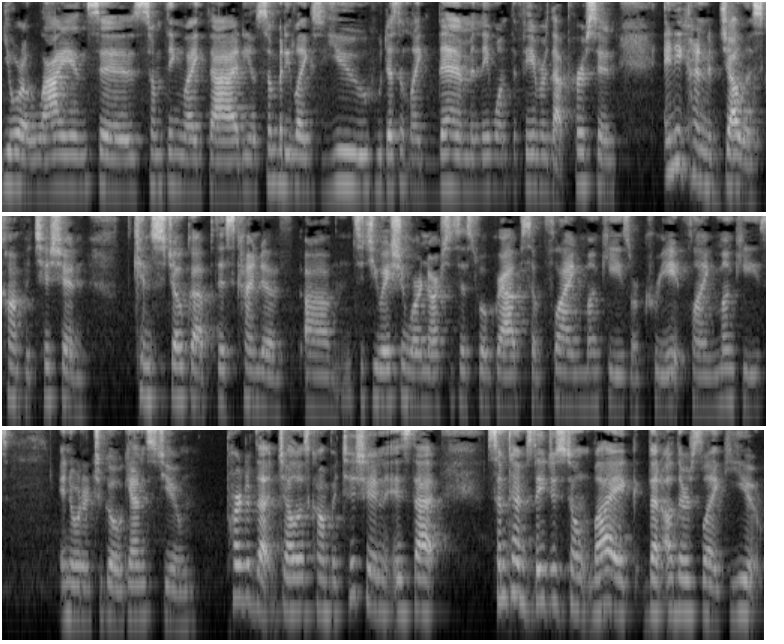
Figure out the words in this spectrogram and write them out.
your alliances, something like that. You know, somebody likes you who doesn't like them and they want the favor of that person. Any kind of jealous competition can stoke up this kind of um, situation where a narcissist will grab some flying monkeys or create flying monkeys in order to go against you. Part of that jealous competition is that sometimes they just don't like that others like you.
